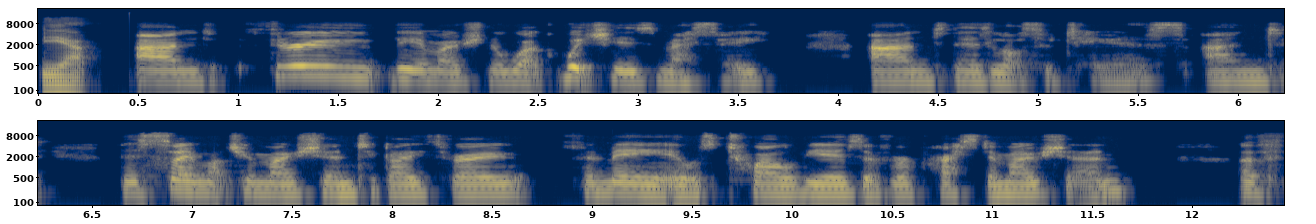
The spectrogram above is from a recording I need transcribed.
Yeah. And through the emotional work, which is messy, and there's lots of tears, and there's so much emotion to go through. For me, it was 12 years of repressed emotion, of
